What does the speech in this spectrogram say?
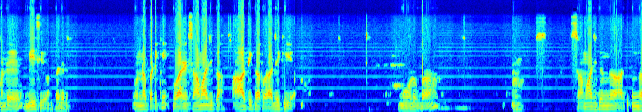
అంటే బీసీ ప్రజలు ఉన్నప్పటికీ వారిని సామాజిక ఆర్థిక రాజకీయ మూడు బా సామాజికంగా ఆర్థికంగా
